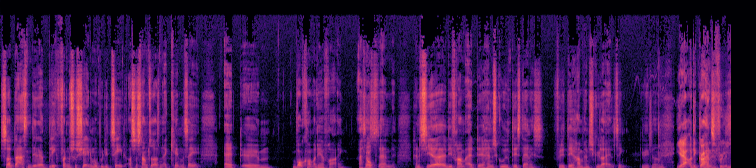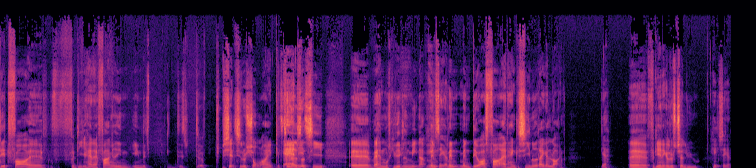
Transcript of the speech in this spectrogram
Så der er sådan det der blik for den sociale mobilitet, og så samtidig også en erkendelse af, at øh, hvor kommer det her fra? Ikke? Altså, han, han siger lige frem, at øh, hans gud, det er Stannis, fordi det er ham, han skylder alting i virkeligheden. Ikke? Ja, og det gør han selvfølgelig lidt for, øh, fordi han er fanget i en, i en lidt speciel situation, og han ikke kan Ja, tillade det- sig at sige, øh, hvad han måske i virkeligheden mener. Men, sikkert. men, men det er jo også for, at han kan sige noget, der ikke er løgn. Øh, fordi han ikke har lyst til at lyve. Helt sikkert.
